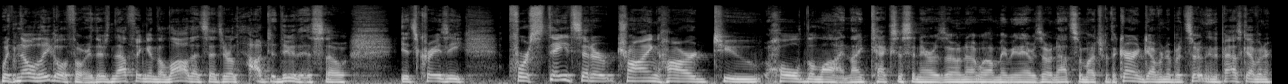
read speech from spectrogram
with no legal authority, there's nothing in the law that says they're allowed to do this. So it's crazy for states that are trying hard to hold the line, like Texas and Arizona. Well, maybe in Arizona not so much with the current governor, but certainly the past governor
